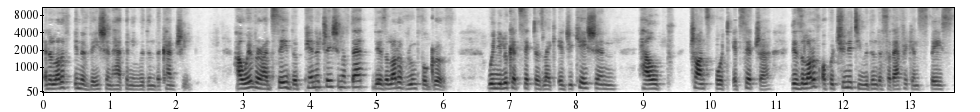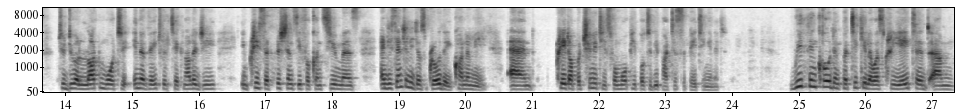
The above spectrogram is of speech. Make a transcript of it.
and a lot of innovation happening within the country. However, I'd say the penetration of that, there's a lot of room for growth when you look at sectors like education, health, transport, etc., there's a lot of opportunity within the South African space to do a lot more to innovate with technology, increase efficiency for consumers, and essentially just grow the economy and create opportunities for more people to be participating in it. We Think Code in particular was created um,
